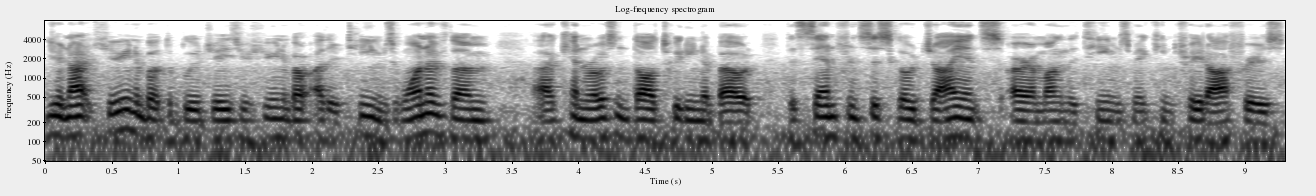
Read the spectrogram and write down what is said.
you're not hearing about the Blue Jays. You're hearing about other teams. One of them, uh, Ken Rosenthal, tweeting about the San Francisco Giants are among the teams making trade offers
